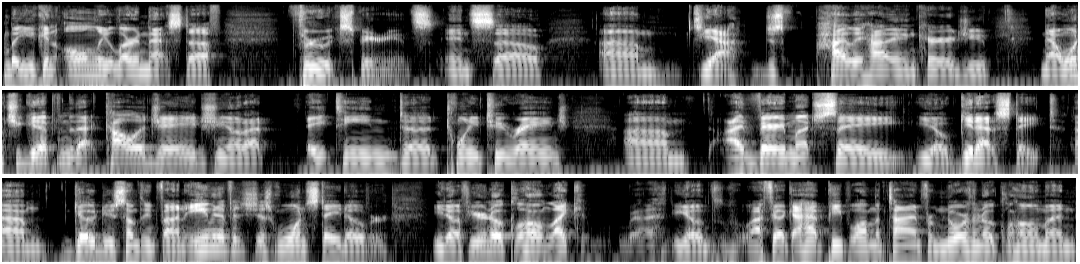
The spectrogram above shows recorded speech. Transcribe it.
But you can only learn that stuff through experience. And so, um, yeah, just highly, highly encourage you. Now, once you get up into that college age, you know, that 18 to 22 range, um, I very much say, you know, get out of state. Um, go do something fun, even if it's just one state over. You know, if you're in Oklahoma, like, you know, I feel like I have people on the time from northern Oklahoma, and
